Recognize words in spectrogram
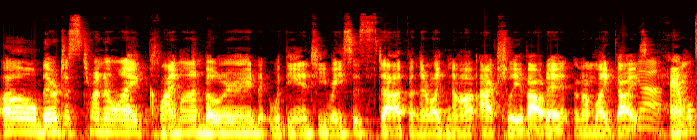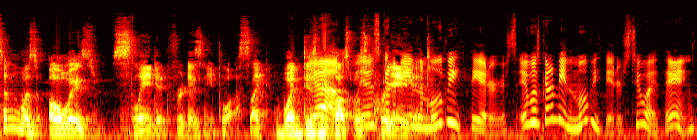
oh, they're just trying to like climb on board with the anti-racist stuff, and they're like not actually about it. And I'm like, guys, Yeah. Hamilton was always slated for Disney Plus. Like when Disney yeah, Plus was, it was going to be in the movie theaters. It was going to be in the movie theaters too, I think.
